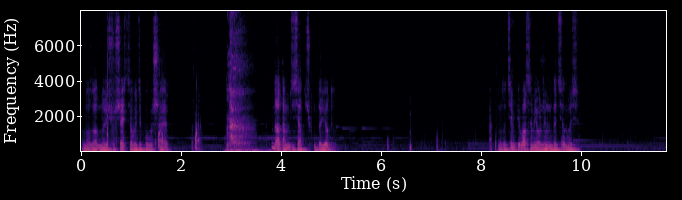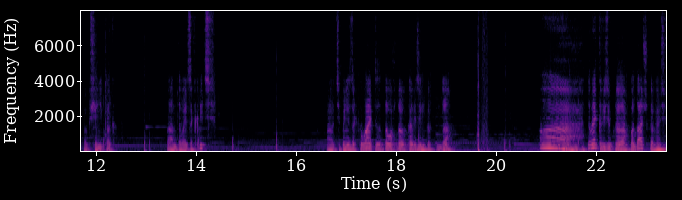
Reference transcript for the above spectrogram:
Оно заодно еще счастье вроде повышает. Да, там десяточку дает. Так, ну затем пивасом я уже не дотянусь. Вообще никак. Ладно, давай закрыть. А, типа не закрывает из-за того, что корзинка тут, да? А, давай корзинку подальше, короче.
